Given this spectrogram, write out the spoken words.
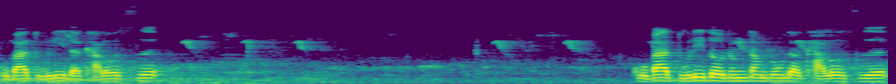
古巴独立的卡洛斯。古巴独立斗争当中的卡洛斯·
